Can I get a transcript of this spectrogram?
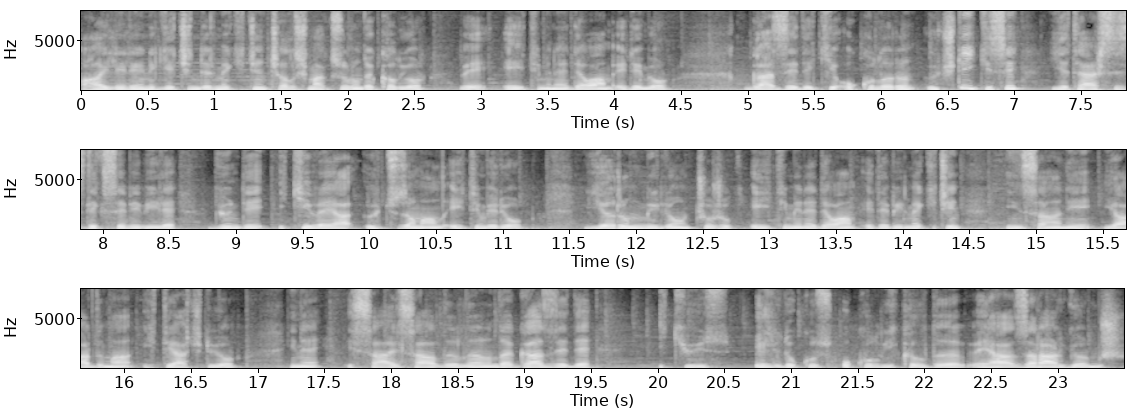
ailelerini geçindirmek için çalışmak zorunda kalıyor ve eğitimine devam edemiyor. Gazze'deki okulların üçte ikisi yetersizlik sebebiyle günde iki veya üç zamanlı eğitim veriyor. Yarım milyon çocuk eğitimine devam edebilmek için insani yardıma ihtiyaç duyuyor. Yine İsrail saldırılarında Gazze'de 259 okul yıkıldı veya zarar görmüş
